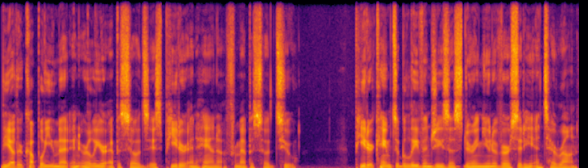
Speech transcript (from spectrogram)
The other couple you met in earlier episodes is Peter and Hannah from episode 2. Peter came to believe in Jesus during university in Tehran.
